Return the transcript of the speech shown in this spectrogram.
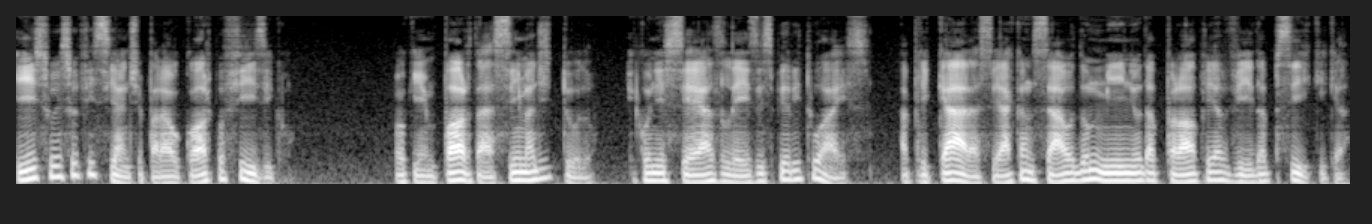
Isso é suficiente para o corpo físico. O que importa, acima de tudo, é conhecer as leis espirituais, aplicá-las e alcançar o domínio da própria vida psíquica.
